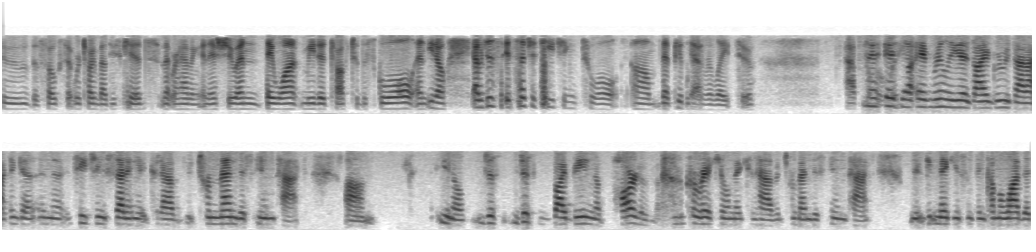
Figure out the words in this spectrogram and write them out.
to the folks that were talking about these kids that were having an issue, and they want me to talk to the school. And you know, I'm just it's such a teaching tool um, that people Yes. can relate to. Absolutely. It, it, uh, it really is. I agree with that. I think in the teaching setting, it could have tremendous impact. Um, you know, just just by being a part of a curriculum, it can have a tremendous impact, making something come alive that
